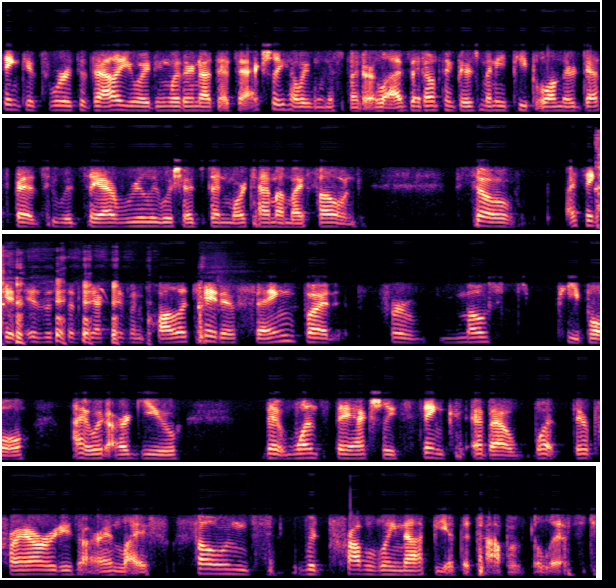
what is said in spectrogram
think it's worth evaluating whether or not that's actually how we want to spend our lives. I don't think there's many people on their deathbeds who would say, I really wish I'd spend more time on my phone. So I think it is a subjective and qualitative thing, but for most people, I would argue that once they actually think about what their priorities are in life, phones would probably not be at the top of the list.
